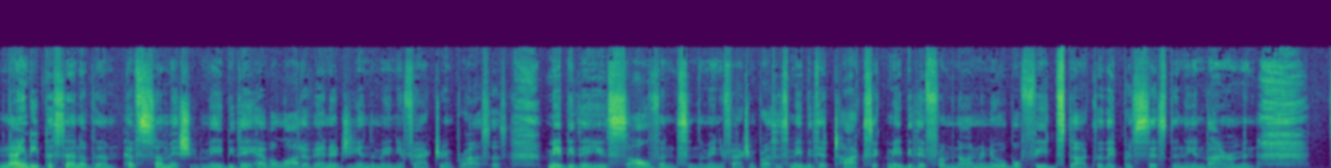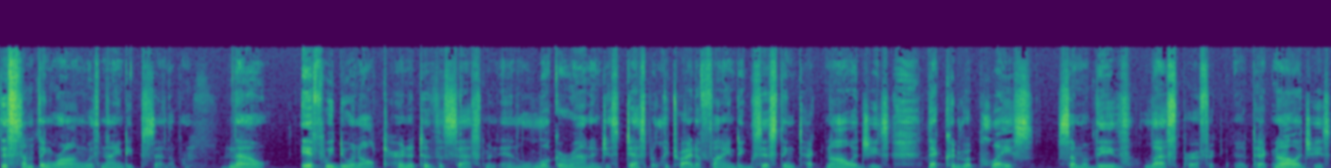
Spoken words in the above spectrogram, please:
90% of them have some issue. Maybe they have a lot of energy in the manufacturing process. Maybe they use solvents in the manufacturing process. Maybe they're toxic. Maybe they're from non renewable feedstocks or they persist in the environment. There's something wrong with 90% of them. Now, if we do an alternative assessment and look around and just desperately try to find existing technologies that could replace some of these less perfect uh, technologies,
